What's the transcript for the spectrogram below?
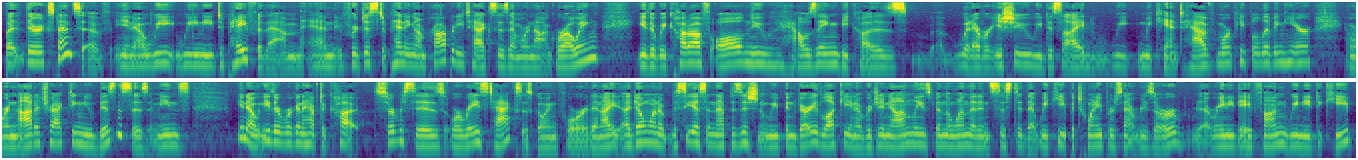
but they're expensive. You know, we, we need to pay for them. And if we're just depending on property taxes and we're not growing, either we cut off all new housing because whatever issue we decide we, we can't have more people living here and we're not attracting new businesses, it means you know, either we're going to have to cut services or raise taxes going forward. And I, I, don't want to see us in that position. We've been very lucky. You know, Virginia Onley has been the one that insisted that we keep a 20% reserve, that rainy day fund we need to keep.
